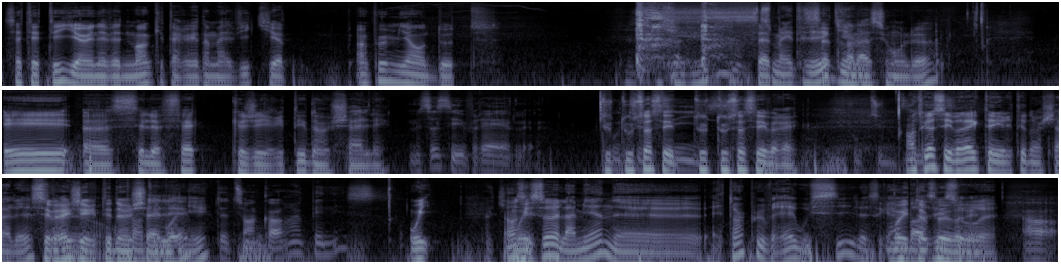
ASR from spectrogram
cet été, il y a un événement qui est arrivé dans ma vie qui a un peu mis en doute cette, cette relation-là. Et euh, c'est le fait que j'ai hérité d'un chalet. Mais ça, c'est vrai, là. Tout, ça, c'est tout, tout ça, c'est vrai. En tout cas, c'est vrai que tu as hérité d'un chalet. C'est vrai que j'ai hérité d'un chalet. T'as-tu encore un pénis? Oui. Non, Oui. c'est ça. La mienne euh, est un peu vraie aussi. là. C'est quand Oui, même est un basé peu sur. vrai. euh, Ah,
